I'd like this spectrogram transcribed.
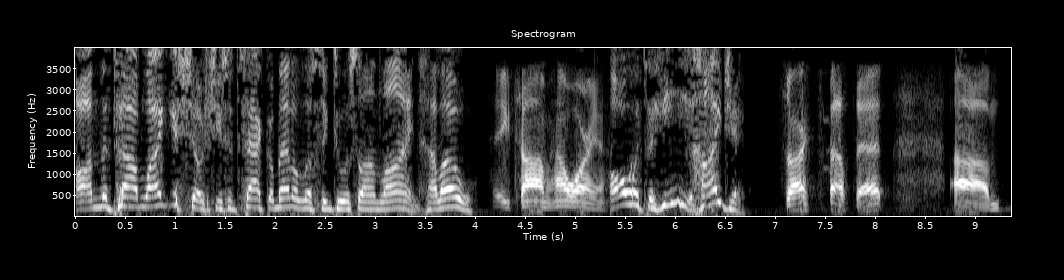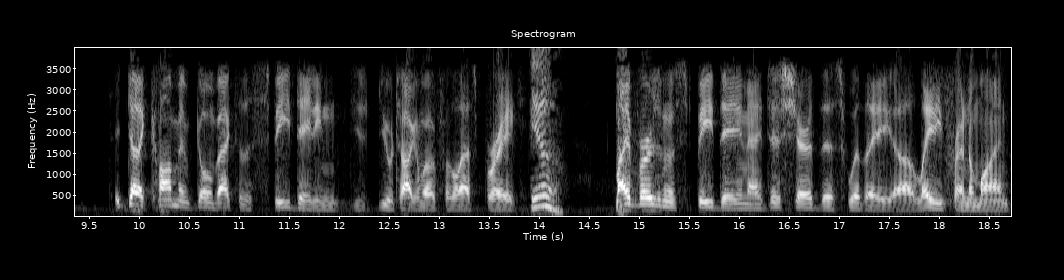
on the Tom Leykis show. She's in Sacramento listening to us online. Hello. Hey, Tom, how are you? Oh, it's a he. Hi, Jamie. Sorry about that. Um, got a comment going back to the speed dating you, you were talking about for the last break. Yeah. My version of speed dating, I just shared this with a uh, lady friend of mine.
